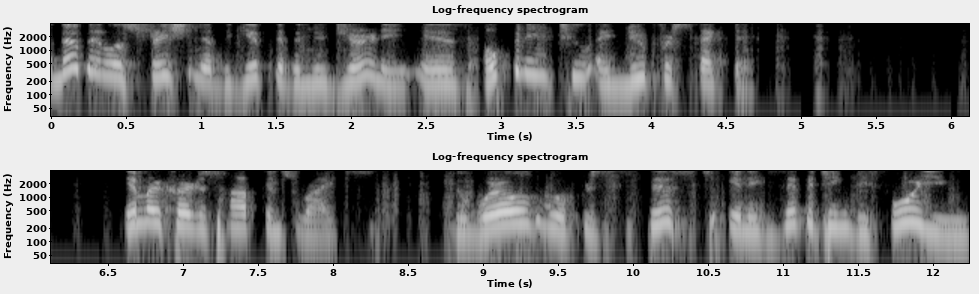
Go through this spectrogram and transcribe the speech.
Another illustration of the gift of a new journey is opening to a new perspective. Emma Curtis Hopkins writes, the world will persist in exhibiting before you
